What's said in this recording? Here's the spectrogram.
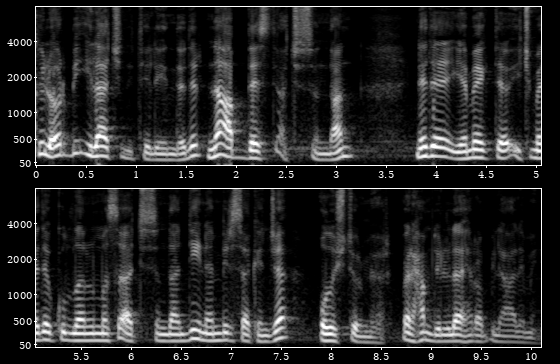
Klor bir ilaç niteliğindedir. Ne abdest açısından ne de yemekte, içmede kullanılması açısından dinen bir sakınca oluşturmuyor. Velhamdülillahi Rabbil Alemin.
